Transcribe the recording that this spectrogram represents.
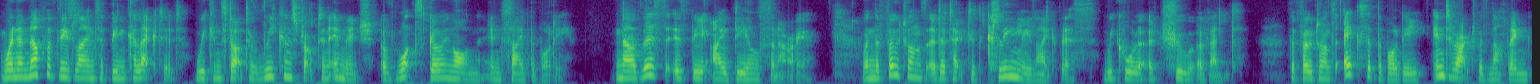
When enough of these lines have been collected, we can start to reconstruct an image of what's going on inside the body. Now this is the ideal scenario. When the photons are detected cleanly like this, we call it a true event. The photons exit the body, interact with nothing,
